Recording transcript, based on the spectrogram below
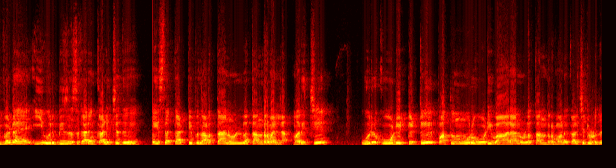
ഇവിടെ ഈ ഒരു ബിസിനസ്സുകാരൻ കളിച്ചത് പൈസ തട്ടിപ്പ് നടത്താനുള്ള തന്ത്രമല്ല. മറിച്ച് ഒരു കോടി ഇട്ടിട്ട് പത്ത് നൂറ് കോടി വാരാനുള്ള തന്ത്രമാണ് കളിച്ചിട്ടുള്ളത്.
